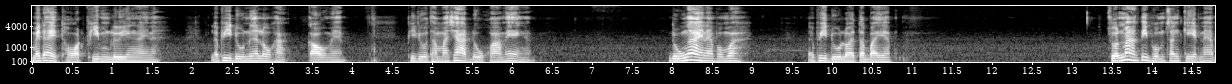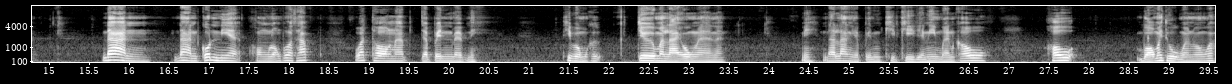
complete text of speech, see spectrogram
ไม่ได้ถอดพิมพ์หรือยังไงนะ แล้วพี่ดูเนื้อโลหะเก่าไหมครับพี่ดูธรรมชาติดูความแห้งครับ ดูง่ายนะผมว่า แล้วพี่ดูรอยตะไบครับ ส่วนมากที่ผมสังเกตนะครับ ด้านด้านก้นเนี่ยของหลวงพ่อทับวัดทองนะครับ จะเป็นแบบนี้ ที่ผมเจอมาหลายองค์แล้วนะนี่ด้านล่างจะเป็นขีดๆอย่างนี้เหมือนเขาเขาบอกไม่ถูกเหมือนผมว่า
